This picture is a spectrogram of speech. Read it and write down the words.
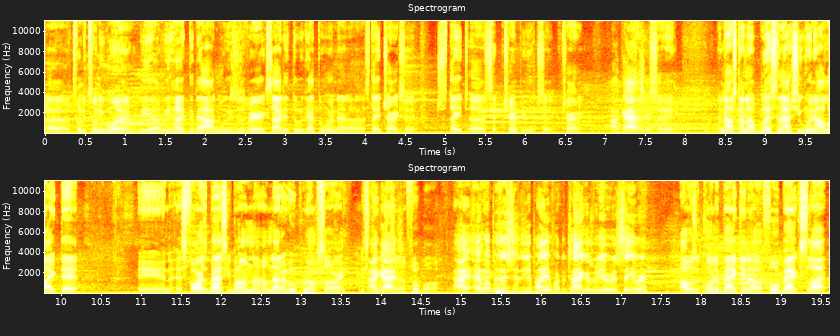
uh, 2021. We uh, we hugged it out and we was just very excited that we got to win that uh, state track cha- state uh, championship track. I got I you. say, and that was kind of a blessing how she went out like that. And as far as basketball, I'm not I'm not a hooper. I'm sorry. Just I got to, football. All right, and what position did you play for the Tigers? Were you a receiver? I was a cornerback and a fullback slot.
